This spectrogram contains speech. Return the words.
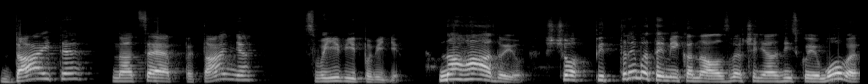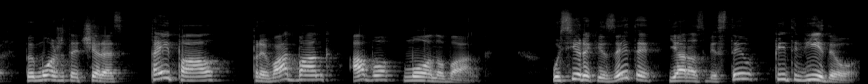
Дайте на це питання свої відповіді. Нагадую, що підтримати мій канал з вивчення англійської мови ви можете через PayPal, Приватбанк або Монобанк. Усі реквізити я розмістив під відео.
